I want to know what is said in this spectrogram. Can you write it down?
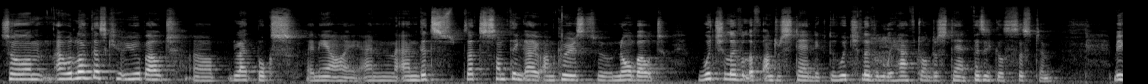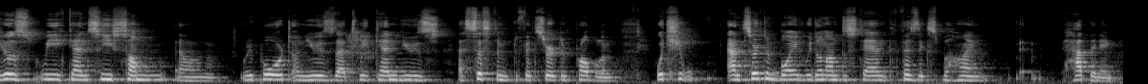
So um, I would like to ask you about uh, black box and AI, and and that's that's something I, am curious to know about. Which level of understanding, to which level we have to understand physical system, because we can see some um, report on news that we can use a system to fit certain problem, which at certain point we don't understand the physics behind happening.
